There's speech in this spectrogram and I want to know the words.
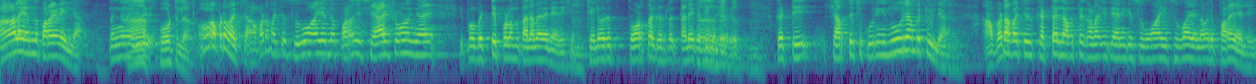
നാളെ എന്ന് പറയണില്ല. നിങ്ങൾ സ്പോട്ടിലാണ്. ആ അവിടെ വെച്ച് അവിടെ വെച്ച സുഖമായി എന്ന് പറഞ്ഞ ശേഷമാണ് ഞാൻ ഇപ്പം വെട്ടിപ്പൊളുന്ന തലവേദനയായിരിക്കും ചിലർ തോർത്ത കെടുത്ത് തലയെ കെട്ടിക്കൊണ്ട് വരും കെട്ടി. ഛർദ്ദിച്ച് കുരുങ്ങി നൂരാൻ പറ്റില്ല അവിടെ വെച്ച് കെട്ടല്ല അവത്ത് കളഞ്ഞിട്ട് എനിക്ക് സുഖമായി സുഖമായി എന്ന് അവർ പറയല്ലേ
